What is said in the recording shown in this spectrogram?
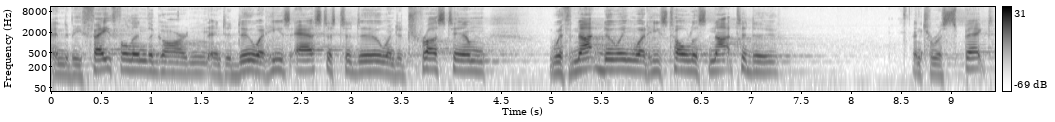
and to be faithful in the garden and to do what He's asked us to do and to trust Him with not doing what He's told us not to do and to respect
